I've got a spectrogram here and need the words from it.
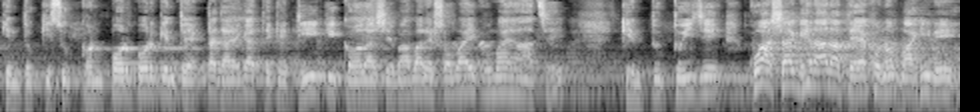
কিন্তু কিছুক্ষণ পর পর কিন্তু একটা জায়গা থেকে ঠিকই কল আসে, বাবারে, সবাই ঘুমায় আছে। কিন্তু তুই যে কুয়াশা ঘেরা রাতে এখনও বাহিরে,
